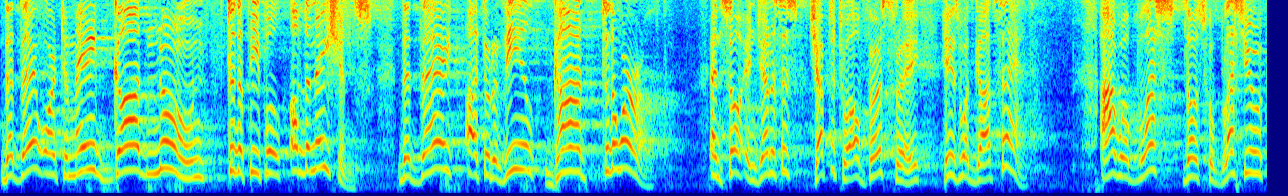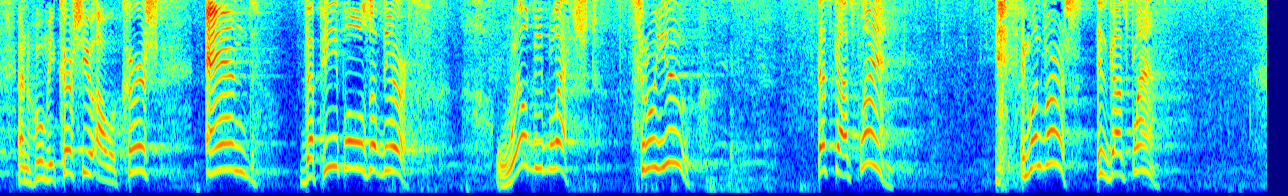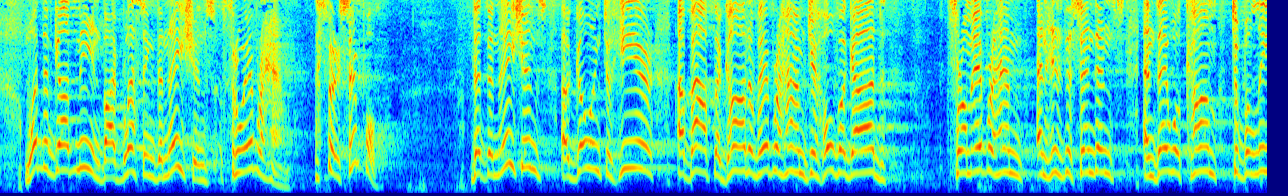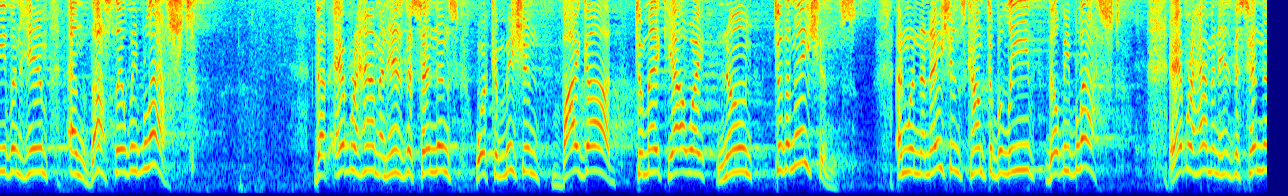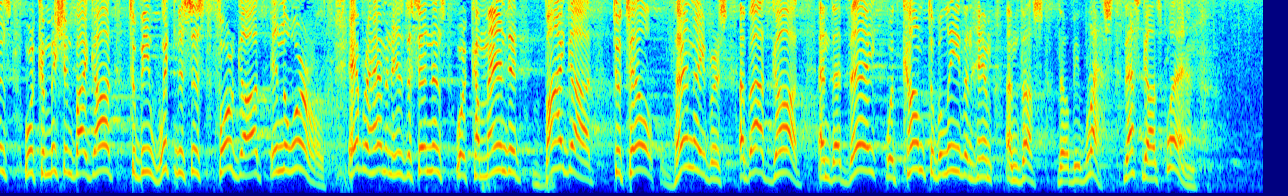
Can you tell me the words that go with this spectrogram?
That they are to make God known to the people of the nations. That they are to reveal God to the world. And so in Genesis chapter 12, verse 3, here's what God said I will bless those who bless you, and whom he curse you, I will curse, and the peoples of the earth will be blessed through you. That's God's plan. In one verse, is God's plan. What did God mean by blessing the nations through Abraham? That's very simple. That the nations are going to hear about the God of Abraham, Jehovah God, from Abraham and his descendants, and they will come to believe in him, and thus they'll be blessed. That Abraham and his descendants were commissioned by God to make Yahweh known to the nations. And when the nations come to believe, they'll be blessed. Abraham and his descendants were commissioned by God to be witnesses for God in the world. Abraham and his descendants were commanded by God to tell their neighbors about God and that they would come to believe in him and thus they'll be blessed. That's God's plan.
